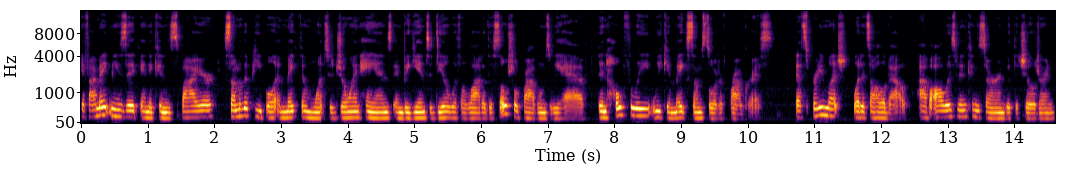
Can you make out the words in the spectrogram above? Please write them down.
if I make music and it can inspire some of the people and make them want to join hands and begin to deal with a lot of the social problems we have, then hopefully we can make some sort of progress. That's pretty much what it's all about. I've always been concerned with the children,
